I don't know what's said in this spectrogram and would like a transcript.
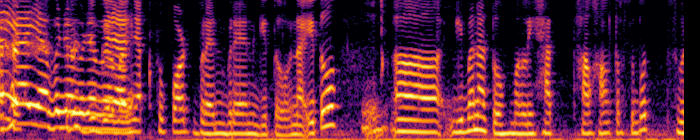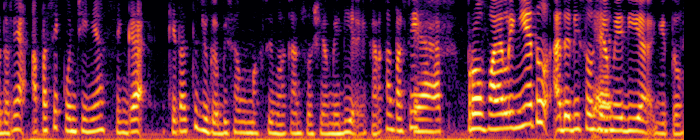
iya iya benar benar. Terus juga bener. banyak support brand-brand gitu. Nah itu hmm. uh, gimana tuh melihat hal-hal tersebut sebenarnya apa sih kuncinya sehingga kita tuh juga bisa memaksimalkan sosial media ya karena kan pasti yep. profilingnya tuh ada di sosial yes. media gitu.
